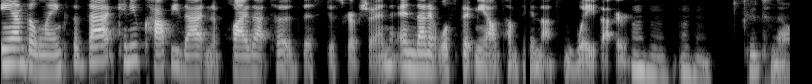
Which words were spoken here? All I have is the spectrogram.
and the length of that. Can you copy that and apply that to this description? And then it will spit me out something that's way better. hmm hmm Good to know.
